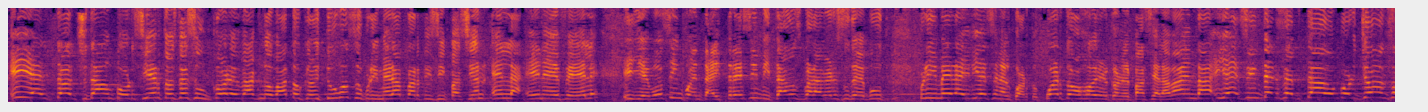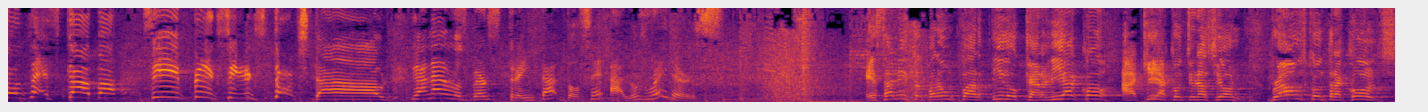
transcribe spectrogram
y el touchdown. Por cierto, este es un coreback novato que hoy tuvo su primera participación en la NFL y llevó 53 invitados para ver su debut. Primera y 10 en el cuarto cuarto, Hoyer con el pase a la banda y es interceptado por Johnson, se escapa. Sí, pick six, touchdown. Ganaron los Bears 30-12 a los Raiders. ¿Está listo para un partido cardíaco? Aquí a continuación, Browns contra Colts.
